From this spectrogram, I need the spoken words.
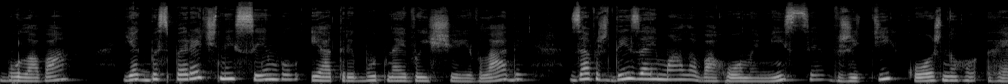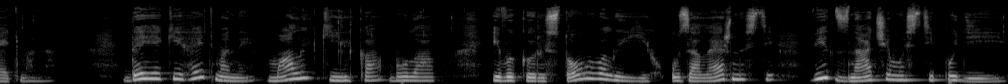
Булава, як безперечний символ і атрибут найвищої влади, завжди займала вагоме місце в житті кожного гетьмана. Деякі гетьмани мали кілька булав і використовували їх у залежності від значимості події.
